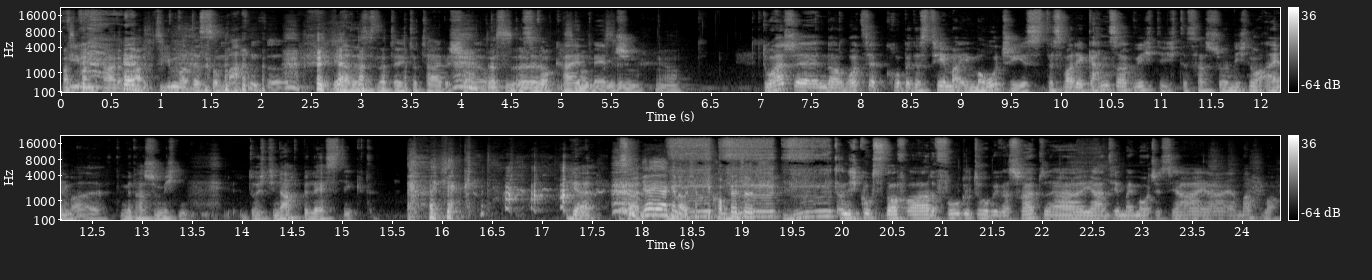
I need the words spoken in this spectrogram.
was wie, man gerade macht. wie man das so machen wird. ja, das ist natürlich total bescheuert. Das, das interessiert äh, auch kein Mensch. Bisschen, ja. Du hast äh, in der WhatsApp-Gruppe das Thema Emojis. Das war dir ganz arg wichtig. Das hast du nicht nur einmal. Damit hast du mich durch die Nacht belästigt. ja, genau. Ja, ja, ja, genau. Ich habe die komplette. Und ich guck's drauf, oh, der Vogel, Tobi, was schreibt? Äh, ja, Thema Emojis. Ja, ja, ja, mach mal.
